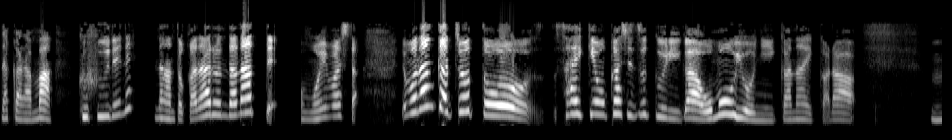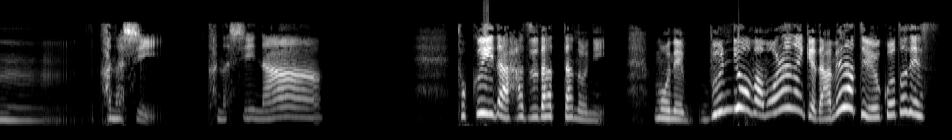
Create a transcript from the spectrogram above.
だからまあ、工夫でね、なんとかなるんだなって思いました。でもなんかちょっと、最近お菓子作りが思うようにいかないから、うーん、悲しい。悲しいなぁ。得意なはずだったのに。もうね、分量守らなきゃダメだということです。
